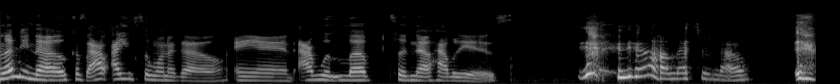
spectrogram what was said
let me know because I, I used to want to go and I would love to know how it is. yeah, I'll let you know.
